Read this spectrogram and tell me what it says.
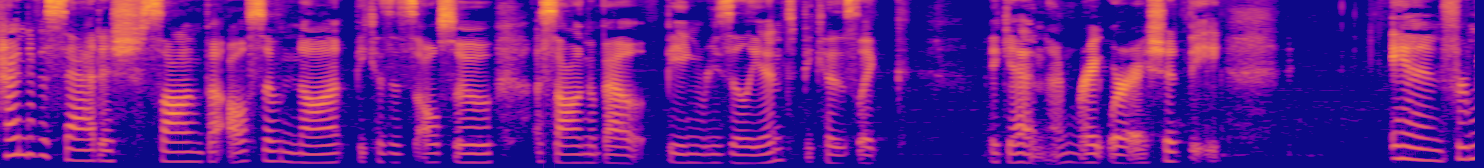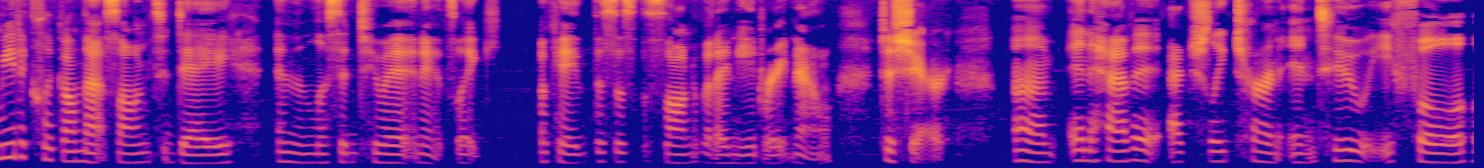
kind of a sadish song, but also not because it's also a song about being resilient. Because, like, again, I'm right where I should be. And for me to click on that song today and then listen to it, and it's like, okay, this is the song that I need right now to share. Um, and have it actually turn into a full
